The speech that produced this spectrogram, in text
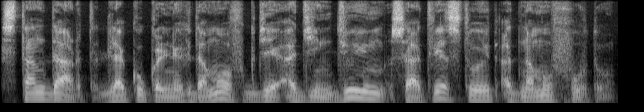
стандарт для кукольных домов, где один дюйм соответствует одному футу.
